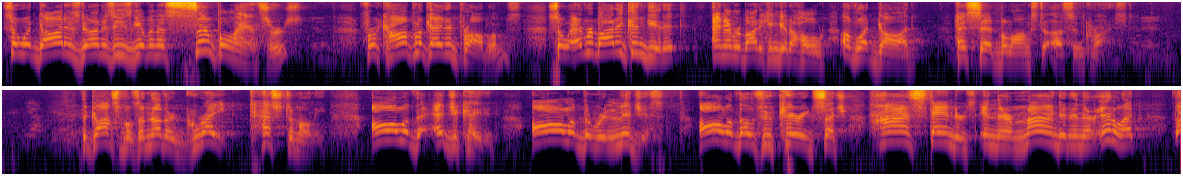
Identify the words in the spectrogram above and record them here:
So, what God has done is He's given us simple answers for complicated problems so everybody can get it and everybody can get a hold of what God has said belongs to us in Christ. The gospel is another great testimony. All of the educated, all of the religious, all of those who carried such high standards in their mind and in their intellect, they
